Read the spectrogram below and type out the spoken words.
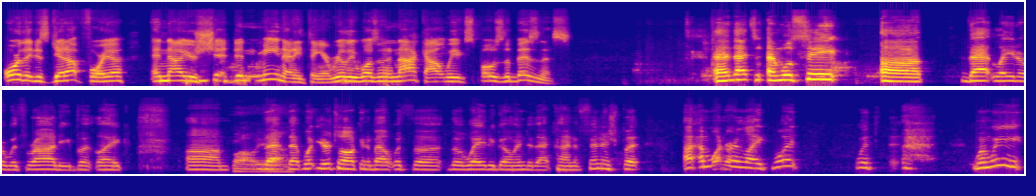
Or they just get up for you and now your shit didn't mean anything. It really wasn't a knockout. And we exposed the business. and that's and we'll see uh that later with Roddy, but like um Well, that that what you're talking about with the the way to go into that kind of finish. But I, I'm wondering like what with when we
